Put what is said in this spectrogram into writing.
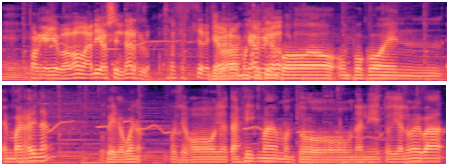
Eh, Porque llevaba varios sin darlo. Entonces llevaba mucho cambio. tiempo un poco en, en Barrena, pero bueno, pues llegó Jonathan Hickman, montó una línea editorial nueva,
